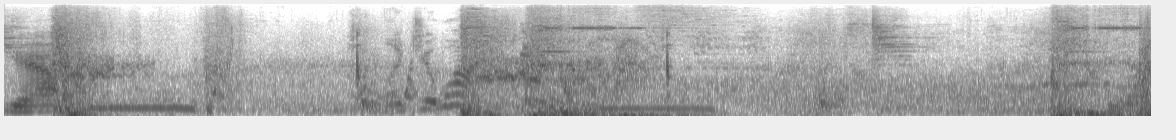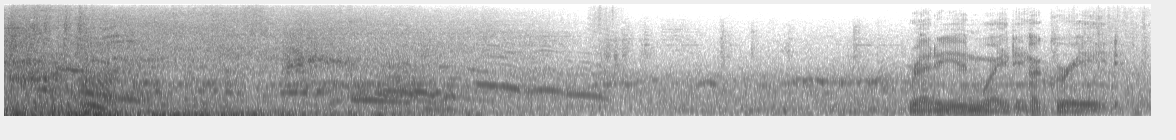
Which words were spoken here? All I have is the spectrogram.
Yeah. Ready and waiting. Agreed.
